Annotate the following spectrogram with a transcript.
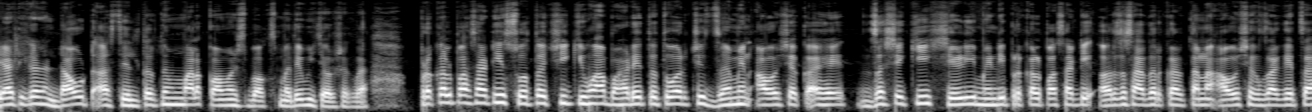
या ठिकाणी डाऊट असतील तर तुम्ही मला कॉमेंट्स बॉक्समध्ये विचारू शकता. प्रकल्पासाठी स्वतःची किंवा भाडेतत्वावरची जमीन आवश्यक आहे. जसे की शेळी मेंढी प्रकल्पासाठी अर्ज सादर करताना आवश्यक जागेचा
